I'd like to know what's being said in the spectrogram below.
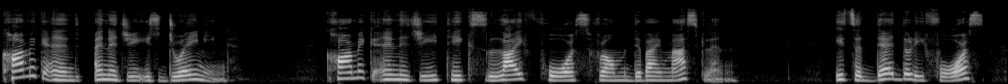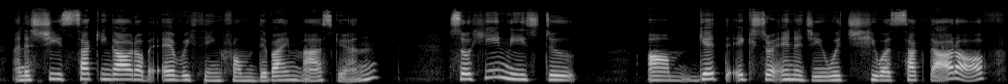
karmic en- energy is draining. Karmic energy takes life force from divine masculine. It's a deadly force and she's sucking out of everything from divine masculine. So he needs to um, get the extra energy which he was sucked out of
